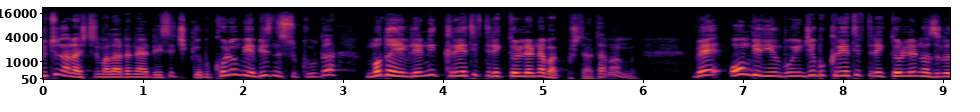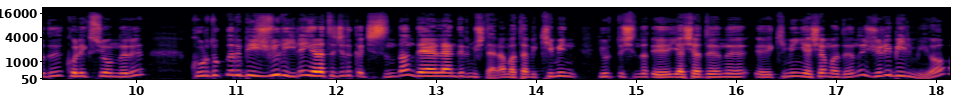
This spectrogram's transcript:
Bütün araştırmalarda neredeyse çıkıyor. Bu Columbia Business School'da moda evlerinin kreatif direktörlerine bakmışlar tamam mı? Ve 11 yıl boyunca bu kreatif direktörlerin hazırladığı koleksiyonları kurdukları bir jüri ile yaratıcılık açısından değerlendirmişler. Ama tabii kimin yurt dışında e, yaşadığını, e, kimin yaşamadığını jüri bilmiyor.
